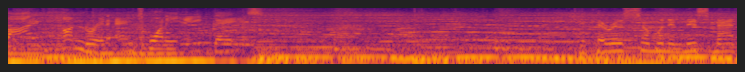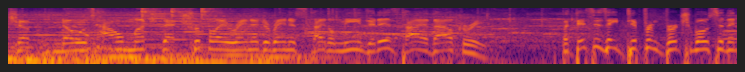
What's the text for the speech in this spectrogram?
528 days. There is someone in this matchup who knows how much that AAA Reina de Reinas title means, it is Taya Valkyrie. But this is a different virtuosa than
